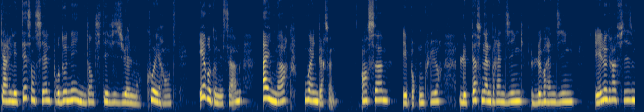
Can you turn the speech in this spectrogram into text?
car il est essentiel pour donner une identité visuellement cohérente et reconnaissable à une marque ou à une personne. En somme, et pour conclure, le personal branding, le branding et le graphisme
